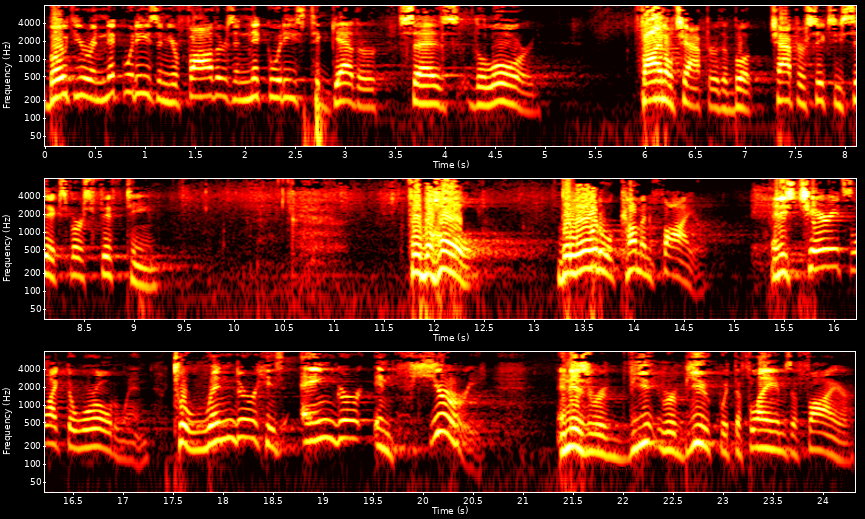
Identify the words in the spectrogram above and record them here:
both your iniquities and your father's iniquities together, says the Lord. Final chapter of the book, chapter 66, verse 15. For behold, the Lord will come in fire, and his chariots like the whirlwind, to render his anger in fury, and his rebu- rebuke with the flames of fire.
